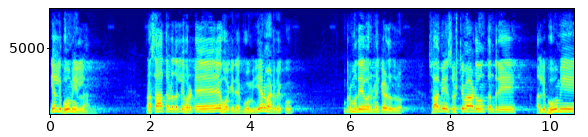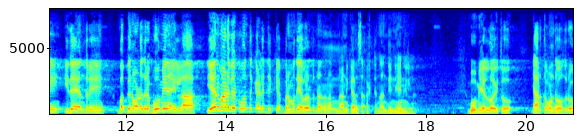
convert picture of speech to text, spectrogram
ಎಲ್ಲಿ ಭೂಮಿ ಇಲ್ಲ? ರಸಾತಳದಲ್ಲಿ ಹೊರಟೇ ಹೋಗಿದೆ ಭೂಮಿ, ಏನು ಮಾಡಬೇಕು? ಬ್ರಹ್ಮದೇವರನ್ನು ಕೇಳಿದ್ರು. ಸ್ವಾಮಿ, ಸೃಷ್ಟಿ ಮಾಡು ಅಂತಂದ್ರಿ. ಅಲ್ಲಿ ಭೂಮಿ ಇದೆ ಅಂದರೆ ಬಗ್ಗೆ ನೋಡಿದ್ರೆ ಭೂಮಿನೇ ಇಲ್ಲ. ಏನು ಮಾಡಬೇಕು ಅಂತ ಕೇಳಿದ್ದಕ್ಕೆ ಬ್ರಹ್ಮದೇವರು ಅಂದ್ರೆ ನನ್ನ ನನ್ನ ಕೆಲಸ ಅಷ್ಟೇ ನಂದಿನ್ನೇನಿಲ್ಲ ಭೂಮಿ ಎಲ್ಲೋಯ್ತು, ಯಾರು ತಗೊಂಡು ಹೋದರು?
